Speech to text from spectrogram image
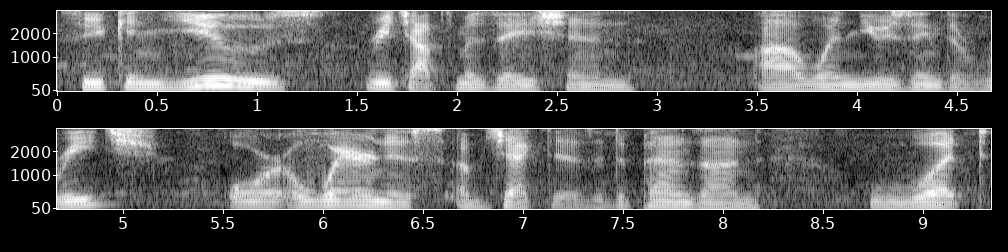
So, you can use reach optimization uh, when using the reach or awareness objectives. It depends on what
